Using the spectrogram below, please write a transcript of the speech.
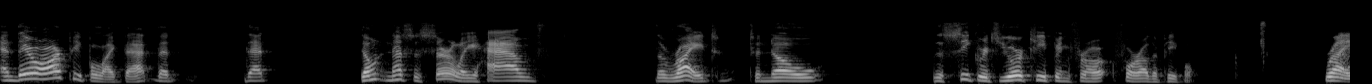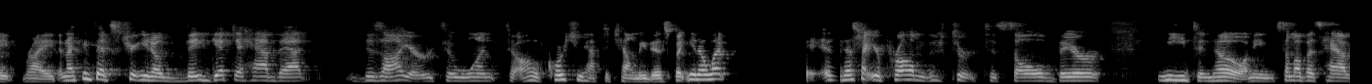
and there are people like that that that don't necessarily have the right to know the secrets you're keeping for for other people. Right, right. And I think that's true. You know, they get to have that desire to want to, oh, of course you have to tell me this. But you know what? Eh, That's not your problem to, to solve their need to know. I mean, some of us have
